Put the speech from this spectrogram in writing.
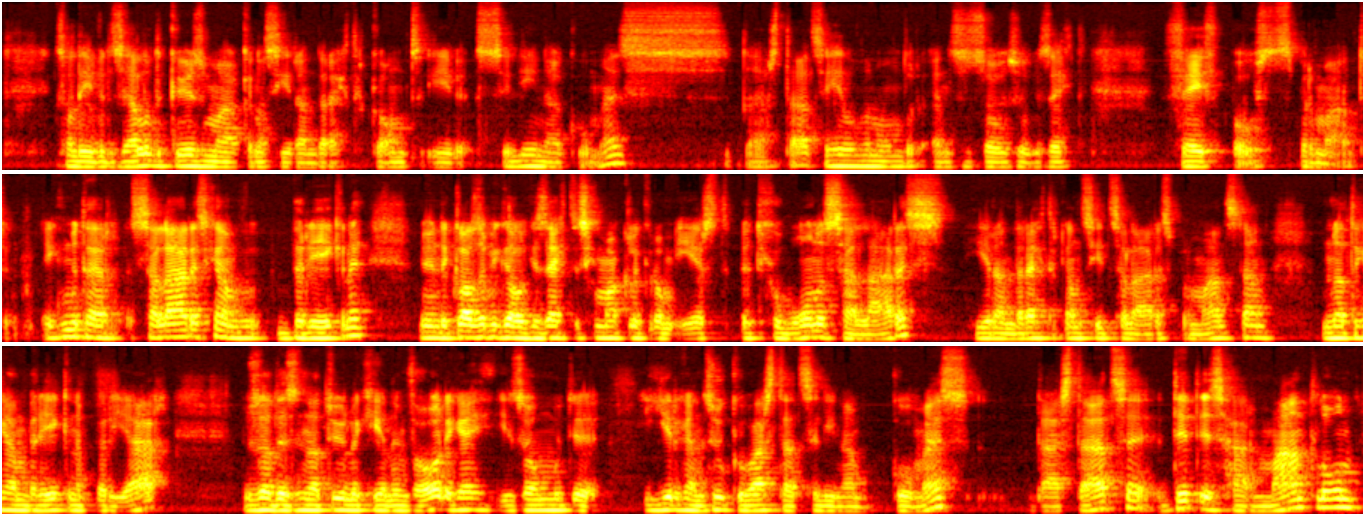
Ik zal even dezelfde keuze maken als hier aan de rechterkant. Even Selena Gomez. Daar staat ze heel van onder. En ze zou zo gezegd 5 posts per maand doen. Ik moet haar salaris gaan berekenen. Nu in de klas heb ik al gezegd, het is gemakkelijker om eerst het gewone salaris, hier aan de rechterkant ziet salaris per maand staan, om dat te gaan berekenen per jaar. Dus dat is natuurlijk heel eenvoudig. Hè. Je zou moeten hier gaan zoeken waar staat Selena Gomez. Daar staat ze. Dit is haar maandloon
